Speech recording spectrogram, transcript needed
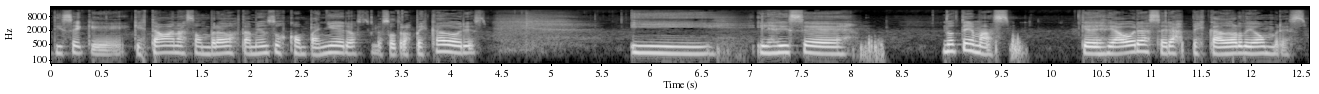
dice que, que, estaban asombrados también sus compañeros, los otros pescadores. Y, y les dice, no temas, que desde ahora serás pescador de hombres.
